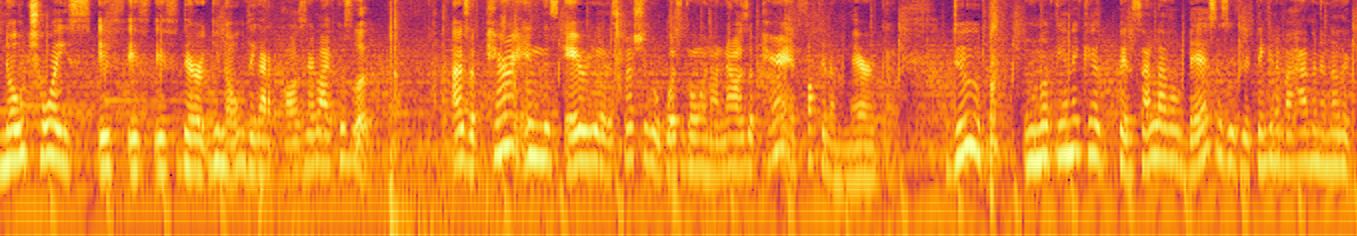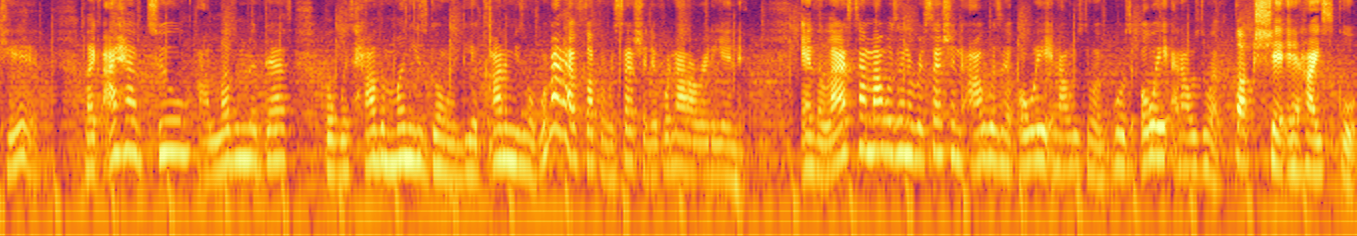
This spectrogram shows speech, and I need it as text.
no choice if if if they're you know they gotta pause their life because look as a parent in this area, especially with what's going on now, as a parent in fucking America, dude, uno tiene que pensarla dos veces if you're thinking about having another kid. Like I have two, I love them to death, but with how the money's going, the economy's going, we're about to have a fucking recession if we're not already in it. And the last time I was in a recession, I was in 08 and I was doing was 08 and I was doing fuck shit in high school.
